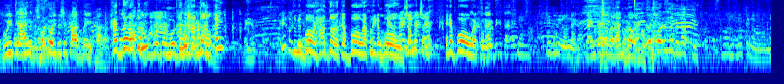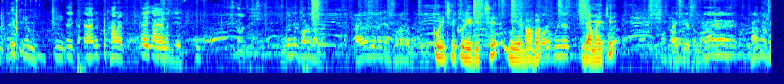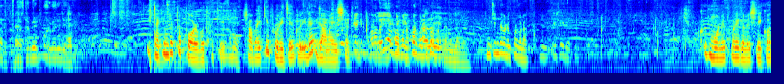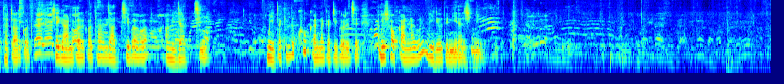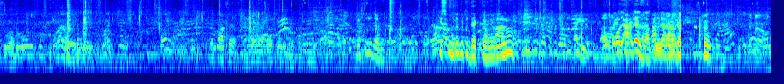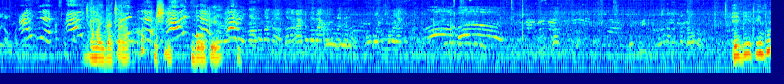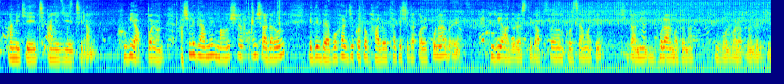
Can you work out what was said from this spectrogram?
তুই ট্যাং ছোট ওই বেশি কাটবি খারাপ। হাত ধরো তুমি। তুমি হাত ধরো। এই। তুমি বউর হাত ধরো কে? বউ এখন এটা বউ। সমস্যা নাই এটা বউ এখন। পরিচয় করিয়ে দিচ্ছে মেয়ের বাবা বড় বোনের জামাইকে। খাইতেছে এটা কিন্তু একটা পর্ব থাকে। সবাইকে পরিচয় করিয়ে দেয় জামাইয়ের সাথে। করো খুব মনে পড়ে গেল সেই কথাটার কথা, সেই গানটার কথা, যাচ্ছি বাবা, আমি যাচ্ছি। মেয়েটা কিন্তু খুব কান্নাকাটি করেছে। আমি সব কান্নাগুলো ভিডিওতে নিয়ে আসিনি কি সুন্দর একটু দেখতে হবে। জামাই বেচারা খুব খুশি, বউ পেয়ে। এই বিয়েতে কিন্তু আমি খেয়েছি, আমি গিয়েছিলাম। খুবই আপ্যায়ন। আসলে গ্রামের মানুষরা খুবই সাধারণ। এদের ব্যবহার যে কত ভালো থাকে সেটা কল্পনার বাইরে। খুবই আদর আজ থেকে আপ্যায়ন করছে আমাকে। সেটা আমি ভোলার মতো না, কি বলব আপনাদেরকে?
